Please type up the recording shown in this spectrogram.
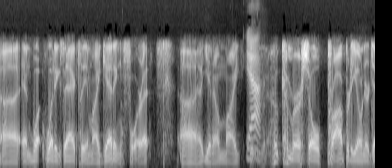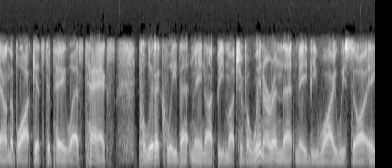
uh, and what what exactly am I getting for it?" Uh, you know, my yeah. you know, commercial property owner down the block gets to pay less tax. Politically, that may not be much of a winner, and that may be why we saw a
